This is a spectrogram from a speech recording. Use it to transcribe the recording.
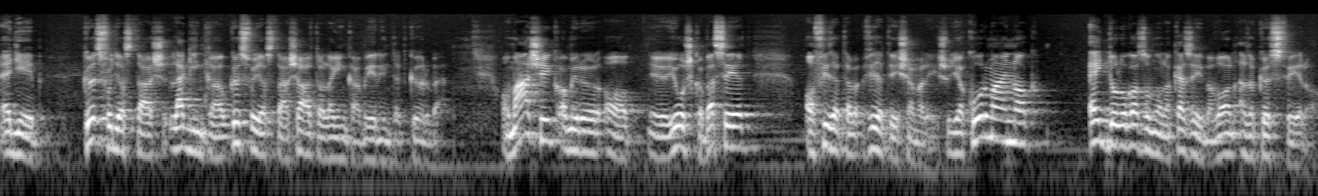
egyéb közfogyasztás, leginkább, közfogyasztás által leginkább érintett körbe. A másik, amiről a Jóska beszélt, a fizetésemelés. Ugye a kormánynak egy dolog azonnal a kezébe van, ez a közféra.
